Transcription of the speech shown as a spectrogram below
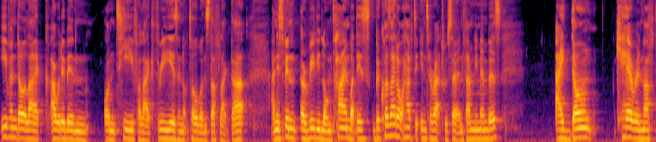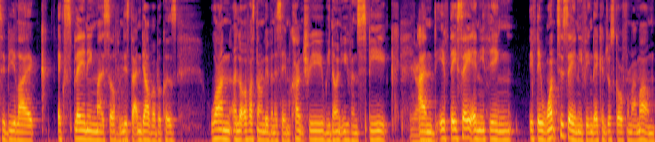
Even though, like, I would have been on T for like three years in October and stuff like that, and it's been a really long time. But this because I don't have to interact with certain family members, I don't care enough to be like explaining myself and this, that, and the other because one, a lot of us don't live in the same country. We don't even speak. Yeah. And if they say anything, if they want to say anything, they can just go for my mum.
